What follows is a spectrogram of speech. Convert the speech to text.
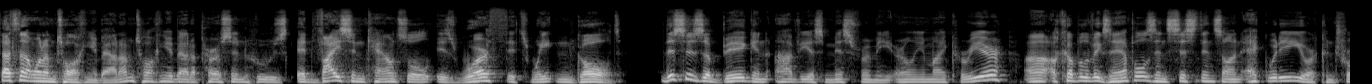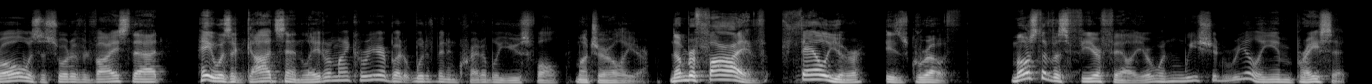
that's not what I'm talking about. I'm talking about a person whose advice and counsel is worth its weight in gold. This is a big and obvious miss for me early in my career. Uh, a couple of examples insistence on equity or control was a sort of advice that, hey, was a godsend later in my career, but it would have been incredibly useful much earlier. Number five, failure is growth. Most of us fear failure when we should really embrace it.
